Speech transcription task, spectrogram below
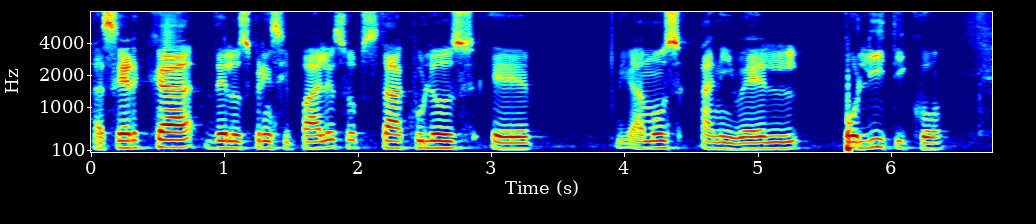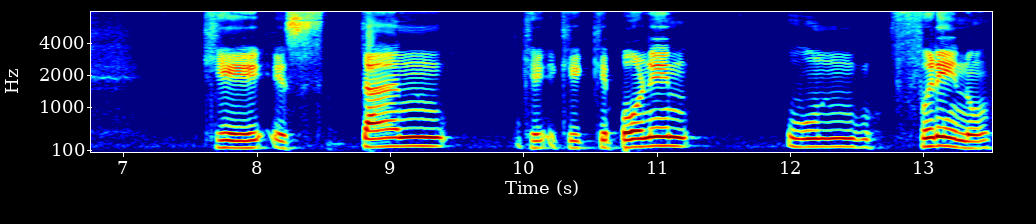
acerca de los principales obstáculos, eh, digamos, a nivel político que están, que, que, ponen un freno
